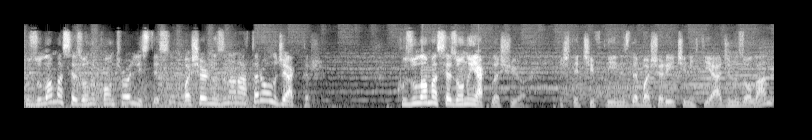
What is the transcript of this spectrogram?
Kuzulama sezonu kontrol listesi başarınızın anahtarı olacaktır. Kuzulama sezonu yaklaşıyor. İşte çiftliğinizde başarı için ihtiyacınız olan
